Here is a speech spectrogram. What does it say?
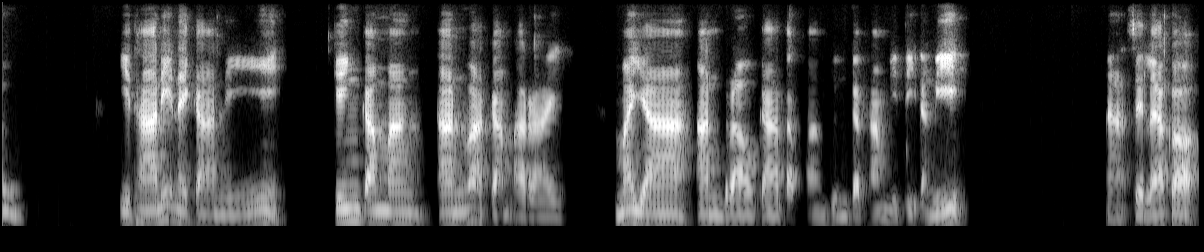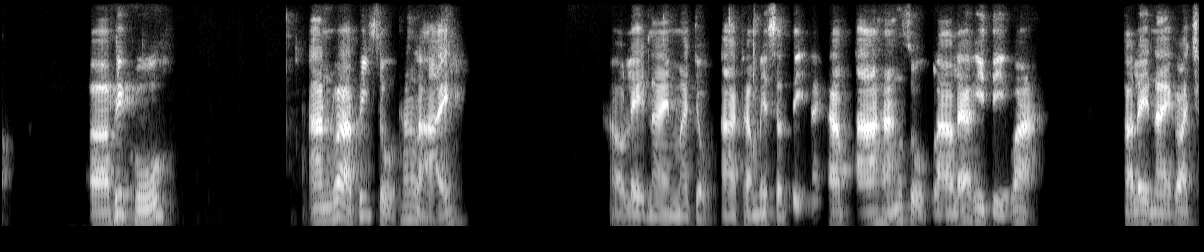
ญ อีธานิในการนี้ กิงกำมัง อันว่ากรรมอะไรมายาอันเรากาตับพังพึงกระทำอิติดังนี้อ่าเสร็จแล้วก็เอ่อพี่ขูอันว่าภิกษุทั้งหลาย เข้าเลขในมาจบอาคามิสตินะครับ อาหังสุกล่าวแล้วอิติว่า เข้าเลขในก็ช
